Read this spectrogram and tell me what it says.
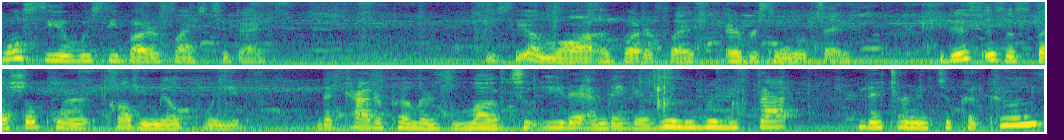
We'll see if we see butterflies today. We see a lot of butterflies every single day. This is a special plant called milkweed. The caterpillars love to eat it and they get really, really fat. They turn into cocoons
